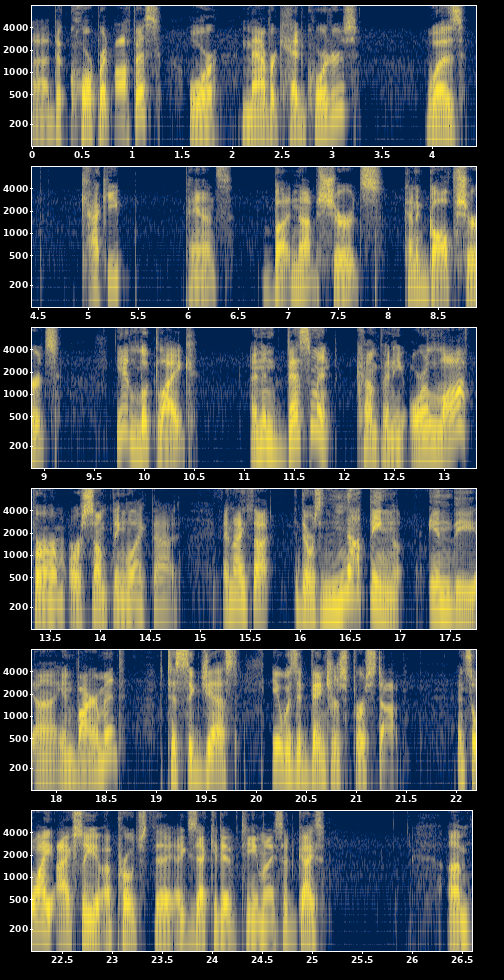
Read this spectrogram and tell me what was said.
uh, the corporate office or Maverik headquarters was khaki pants, button up shirts, kind of golf shirts. It looked like an investment company or a law firm or something like that. And I thought there was nothing in the uh, environment to suggest it was Adventure's first stop. And so I I actually approached the executive team and I said, guys, um,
